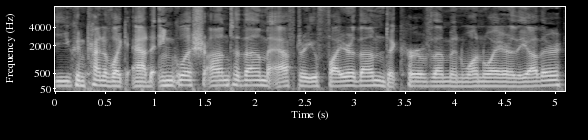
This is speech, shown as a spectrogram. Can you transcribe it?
you can kind of like add English onto them after you fire them to curve them in one way or the other.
